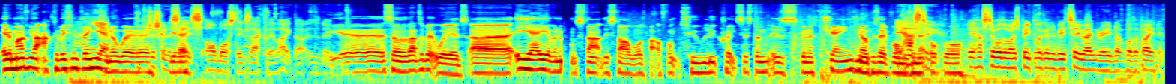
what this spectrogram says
it reminds me of that Activision thing. Yeah, you know where I was just going to yeah. say it's almost exactly like that, isn't it? Yeah, so that's a bit weird. Uh, EA have announced that the Star Wars Battlefront 2 loot crate system is going to change. You know, because everyone It was in an uproar. It has to, otherwise people are going to be too angry and not bother buying it.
